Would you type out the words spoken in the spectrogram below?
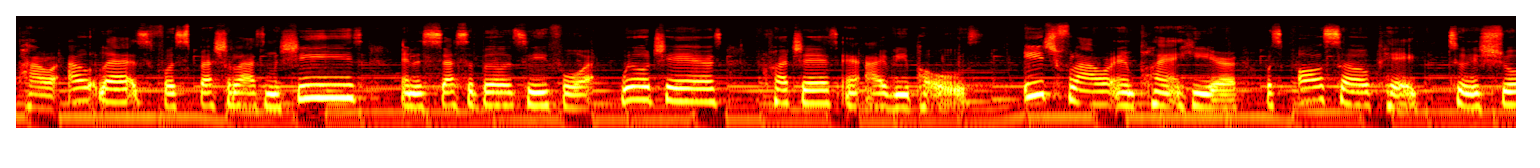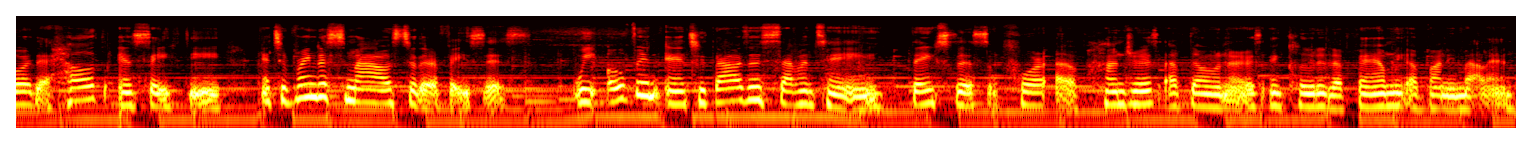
power outlets for specialized machines and accessibility for wheelchairs, crutches, and IV poles. Each flower and plant here was also picked to ensure their health and safety and to bring the smiles to their faces. We opened in 2017 thanks to the support of hundreds of donors, including the family of Bunny Mellon,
